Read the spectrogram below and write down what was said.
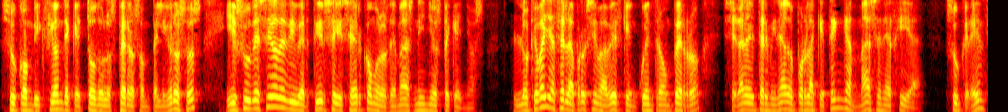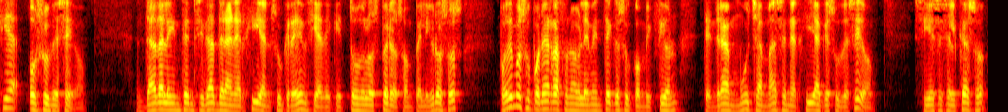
Su convicción de que todos los perros son peligrosos y su deseo de divertirse y ser como los demás niños pequeños. Lo que vaya a hacer la próxima vez que encuentra un perro será determinado por la que tenga más energía, su creencia o su deseo. Dada la intensidad de la energía en su creencia de que todos los perros son peligrosos, podemos suponer razonablemente que su convicción tendrá mucha más energía que su deseo. Si ese es el caso,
